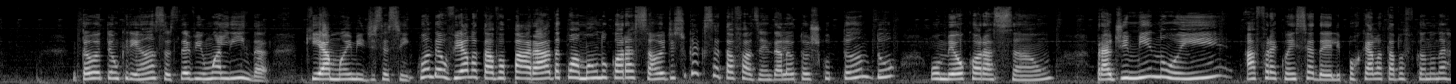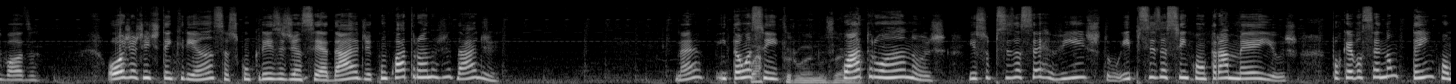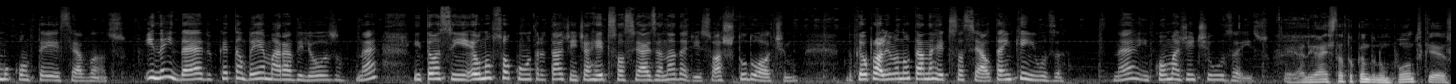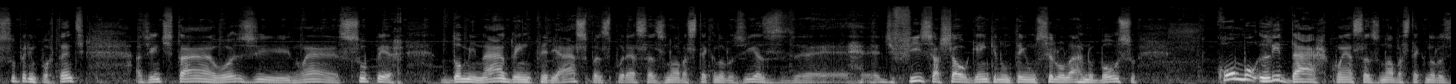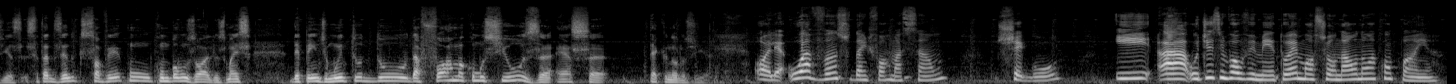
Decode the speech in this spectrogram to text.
Então eu tenho crianças, teve uma linda que a mãe me disse assim, quando eu vi ela estava parada com a mão no coração. Eu disse, o que, é que você está fazendo? Ela, eu estou escutando o meu coração para diminuir a frequência dele, porque ela estava ficando nervosa. Hoje a gente tem crianças com crises de ansiedade com 4 anos de idade. Né? Então, assim, Quatro anos, é. quatro anos, isso precisa ser visto e precisa se encontrar meios, porque você não tem como conter esse avanço. E nem deve, porque também é maravilhoso, né? Então, assim, eu não sou contra, tá, gente? As redes sociais é nada disso, eu acho tudo ótimo. Porque o problema não está na rede social, está em quem usa, né? Em como a gente usa isso. É, aliás, está tocando num ponto que é super importante. A gente está hoje, não é, super dominado, entre aspas, por essas novas tecnologias. É, é difícil achar alguém que não tem um celular no bolso. Como lidar com essas novas tecnologias? Você está dizendo que só vê com, com bons olhos, mas depende muito do, da forma como se usa essa tecnologia. Olha, o avanço da informação chegou e a, o desenvolvimento emocional não acompanha.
